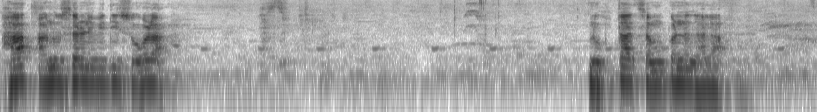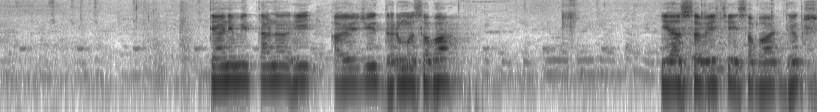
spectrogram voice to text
हा अनुसरण विधी सोहळा नुकताच संपन्न झाला. त्यानिमित्तानं ही आयोजित धर्मसभा या सभेचे सभाध्यक्ष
